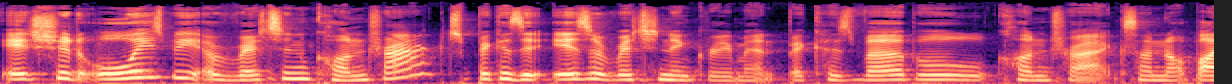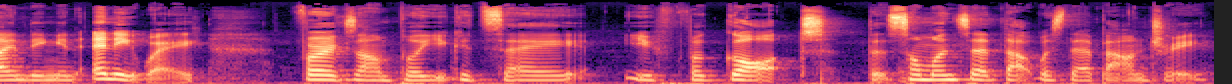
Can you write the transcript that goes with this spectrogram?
It should always be a written contract because it is a written agreement because verbal contracts are not binding in any way. For example, you could say you forgot that someone said that was their boundary.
